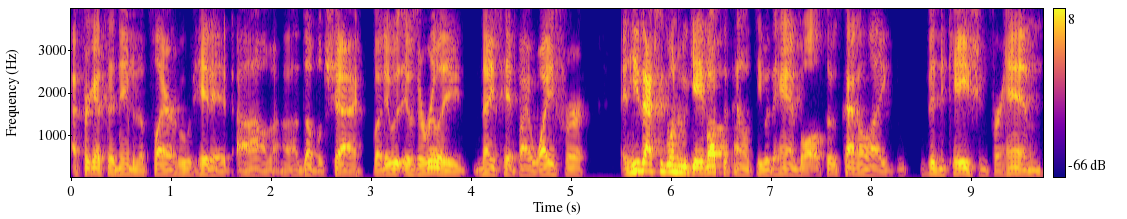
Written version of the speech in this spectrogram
I forget the name of the player who hit it. Um, I'll double check, but it was it was a really nice hit by Wieffer and he's actually the one who gave up the penalty with the handball. So it was kind of like vindication for him.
